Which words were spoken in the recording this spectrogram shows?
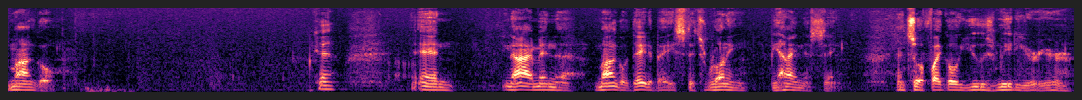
Mongo. Okay? And now I'm in the Mongo database that's running behind this thing. And so if I go use Meteor here,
